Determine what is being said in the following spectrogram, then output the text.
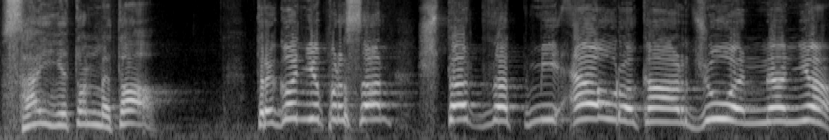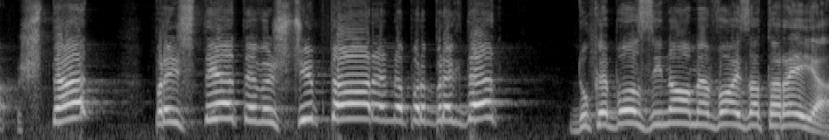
Se ai jeton me ta? Tregon një person 70.000 euro ka harxhu në një shtet prej shteteve shqiptare nëpër bregdet Duke bo zina me vajza të reja.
